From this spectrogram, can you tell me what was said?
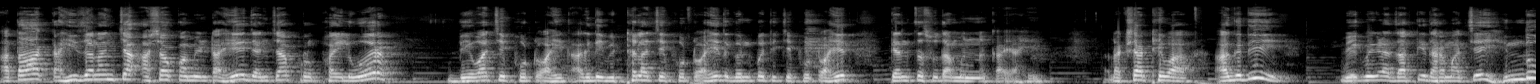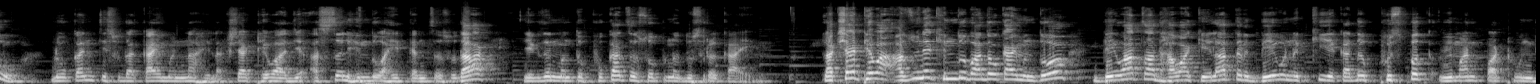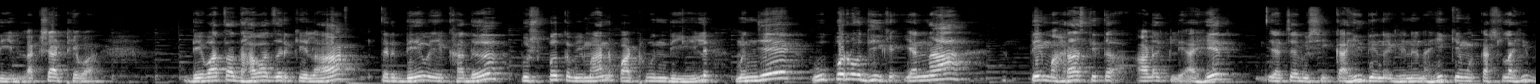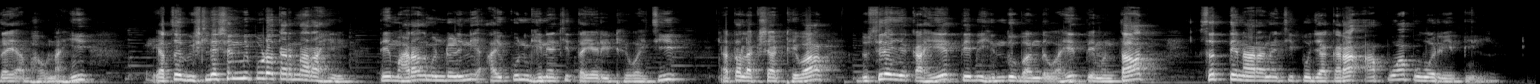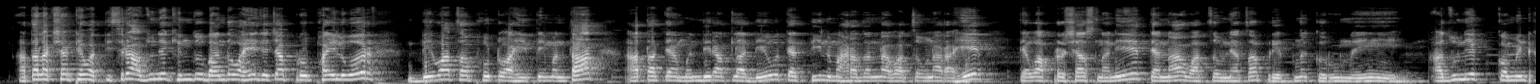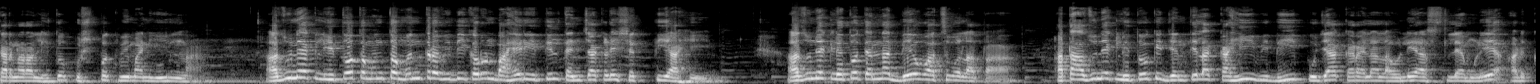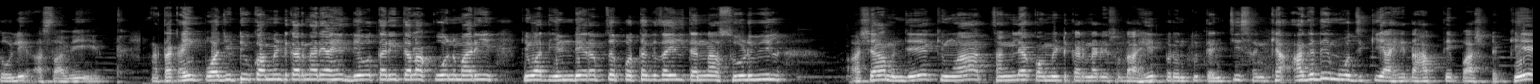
आता काही जणांच्या अशा कॉमेंट आहे ज्यांच्या प्रोफाईलवर देवाचे फोटो आहेत अगदी विठ्ठलाचे फोटो आहेत गणपतीचे फोटो आहेत त्यांचं सुद्धा म्हणणं काय आहे? लक्षात ठेवा अगदी वेगवेगळ्या जाती धर्माचे हिंदू लोकांचे सुद्धा काय म्हणणं आहे? लक्षात ठेवा जे अस्सल हिंदू आहेत त्यांचं सुद्धा एकजण म्हणतो फुकाचं स्वप्न दुसरं काय? लक्षात ठेवा अजून एक हिंदू बांधव काय म्हणतो देवाचा धावा केला तर देव नक्की एखादं फुस्पक विमान पाठवून देईल. लक्षात ठेवा. देवाचा धावा जर केला तर देव एखादं पुष्पक विमान पाठवून देईल. म्हणजे उपरोधिक यांना ते महाराज तिथं अडकले आहेत. याच्याविषयी काही देणं घेणं नाही किंवा कसलाही दयाभाव नाही. याचं विश्लेषण मी पुढं करणार आहे. ते महाराज मंडळींनी ऐकून घेण्याची तयारी ठेवायची. आता लक्षात ठेवा. दुसरे एक आहेत ते बी हिंदू बांधव आहेत ते म्हणतात सत्यनारायणाची पूजा करा आपोआप वर येतील. आता लक्षात ठेवा तिसरा अजून एक हिंदू बांधव आहे ज्याच्या प्रोफाईलवर देवाचा फोटो आहे ते म्हणतात आता त्या मंदिरातला देव त्या तीन महाराजांना वाचवणार आहे तेव्हा प्रशासनाने त्यांना वाचवण्याचा प्रयत्न करू नये. अजून एक कमेंट करणारा लिहितो पुष्पक विमान येईल ना? अजून एक लिहितो तो म्हणतो मंत्रविधी करून बाहेर येतील त्यांच्याकडे शक्ती आहे. अजून एक लिहितो त्यांना देव वाचवल आता. आता अजून एक लिहितो की जनतेला काही विधी पूजा करायला लावले असल्यामुळे अडकवले असावेत आता काही पॉझिटिव्ह कॉमेंट करणारे आहेत देव तरी त्याला कोण मारी किंवा एनडीआरएफचं पथक जाईल त्यांना सोडविल अशा म्हणजे किंवा चांगल्या कॉमेंट करणारे सुद्धा आहेत परंतु त्यांची संख्या अगदी मोजकी आहे दहा ते पाच टक्के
